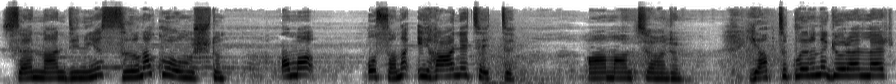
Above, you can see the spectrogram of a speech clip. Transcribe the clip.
Sen Nandini'ye sığınak olmuştun. Ama o sana ihanet etti. Aman tanrım. Yaptıklarını görenler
